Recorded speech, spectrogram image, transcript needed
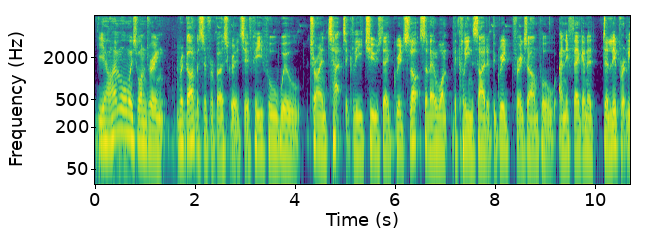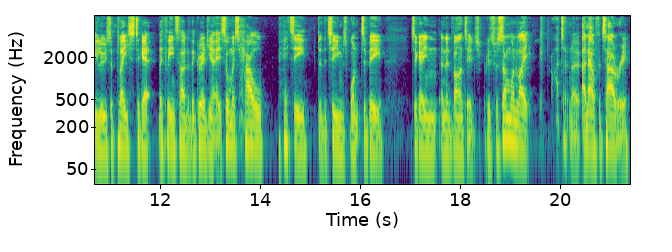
Yeah, I'm almost wondering, regardless of reverse grids, if people will try and tactically choose their grid slot. So they'll want the clean side of the grid, for example. And if they're going to deliberately lose a place to get the clean side of the grid, you know, it's almost how petty do the teams want to be to gain an advantage? Because for someone like, I don't know, an AlphaTauri,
